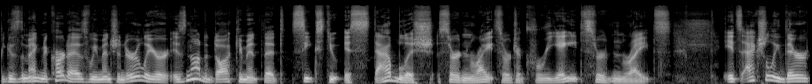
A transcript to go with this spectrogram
because the Magna Carta, as we mentioned earlier, is not a document that seeks to establish certain rights or to create certain rights. It's actually there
